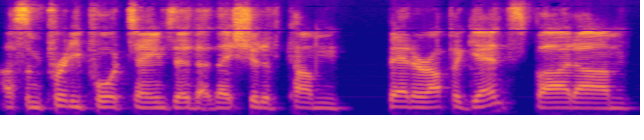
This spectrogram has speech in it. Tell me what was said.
are some pretty poor teams there that they should have come better up against. But um,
